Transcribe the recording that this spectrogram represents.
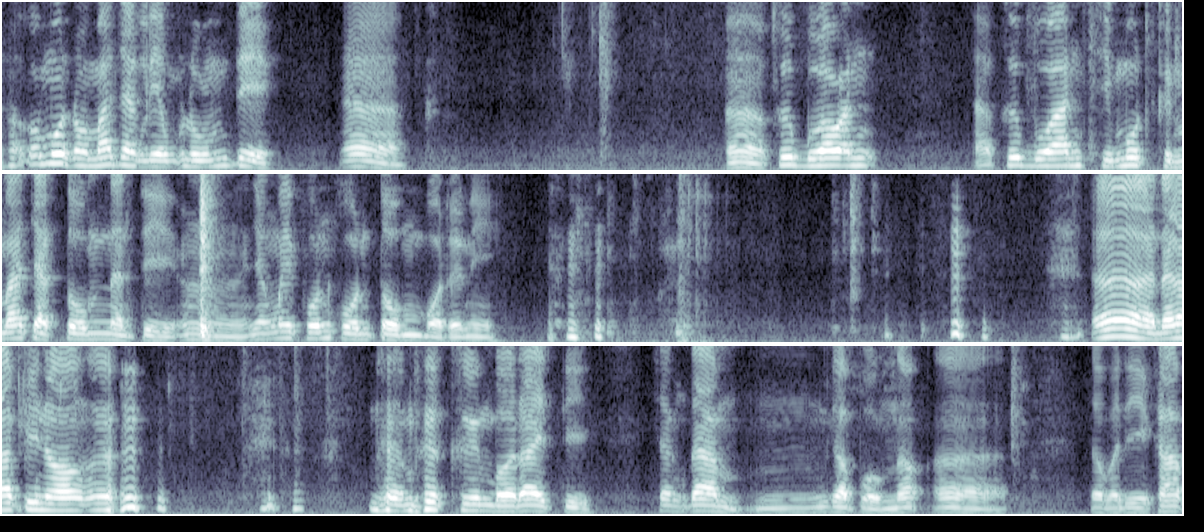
เขาก็มุดออกมาจากเหลี่ยมหลุมตีเออ เออ คือบัวอันอ่า คือบัวนสิมุดขึ้นมาจากตมนั่นตีเออยังไม่พ้นโคนตมบดอันนี้เออนะครับพี่น้องเมื่อคืนบ่ได้ตีช่างตั้มกับผมเนาะเออ สวัสดีครับ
